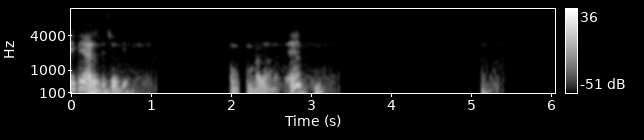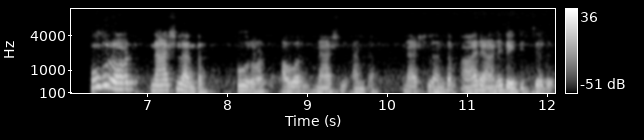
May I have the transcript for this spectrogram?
ഇനി അടുത്ത ചോദ്യം. ഒമ്പതാമത്തെ. Who wrote national anthem who wrote our national anthem national anthem ആരാണ് രചിച്ചത്?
